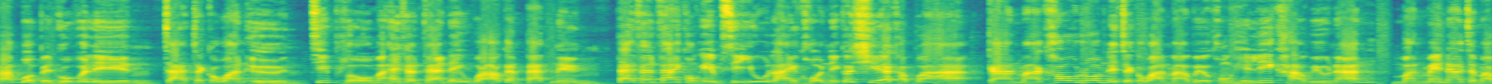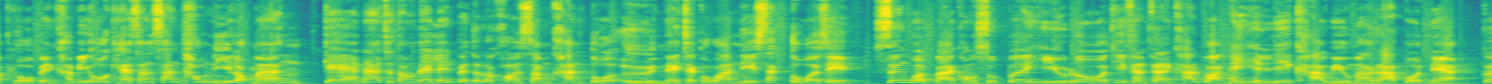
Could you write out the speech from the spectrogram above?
รับบทเป็นวูเวอรีนจากจักรวาลอื่น ที่โผล่มาให้แฟนๆ ได้ว้าวกันแป๊บหนึ่ง แต่แฟนๆ ของ MCU หลายคนเนี่ยก็เชื่อครับว่า การมาเข้าร่วมในจักรวาลมาเวลของเฮนรี่คาวิลนั้น มันไม่น่าจะมาโผล่เป็นคามิโอแค่สั้นๆ เท่านี้หรอกมั้ง แกน่าจะต้องได้เล่นเป็นตัวละครสำคัญตัวอื่น ในจักรวาลนี้สักตัวสิ ซึ่งบทบาทของซูเปอร์ฮีโร่ที่แฟนๆ คาดหวังให้เฮนรี่คาวิลมารับบทเนี่ย ก็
